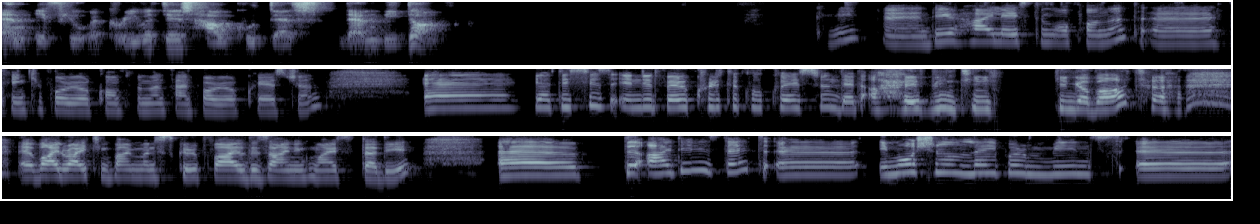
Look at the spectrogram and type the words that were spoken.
And if you agree with this, how could this then be done? Okay, and dear highly esteemed opponent, uh, thank you for your compliment and for your question. Uh, yeah, this is indeed a very critical question that I have been thinking about uh, while writing my manuscript, while designing my study. Uh, the idea is that uh, emotional labor means uh,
